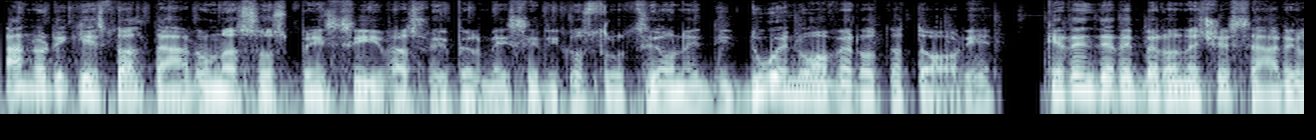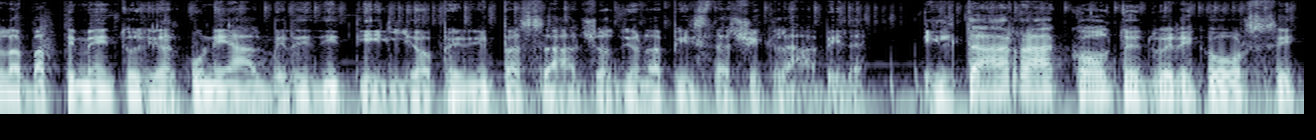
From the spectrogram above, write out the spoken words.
hanno richiesto al TAR una sospensiva sui permessi di costruzione di due nuove rotatorie che renderebbero necessario l'abbattimento di alcuni alberi di tiglio per il passaggio di una pista ciclabile. Il TAR ha accolto i due ricorsi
